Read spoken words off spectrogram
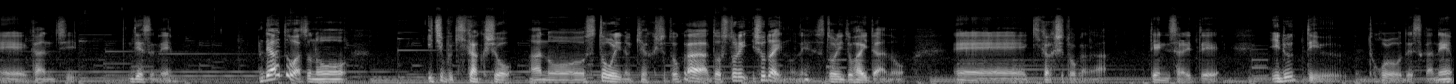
えー、感じですね。で、あとはその、一部企画書、あの、ストーリーの企画書とか、あとストリ、初代のね、ストリートファイターの、えー、企画書とかが、展示されているっていうところですかね。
